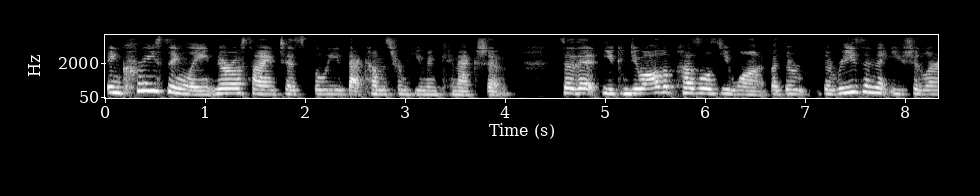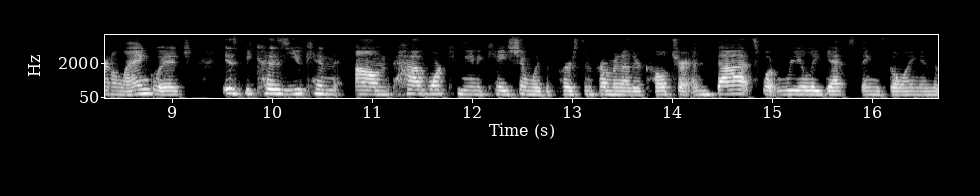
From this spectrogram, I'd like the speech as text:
Increasingly, neuroscientists believe that comes from human connection, so that you can do all the puzzles you want. But the the reason that you should learn a language is because you can um, have more communication with a person from another culture, and that's what really gets things going in the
